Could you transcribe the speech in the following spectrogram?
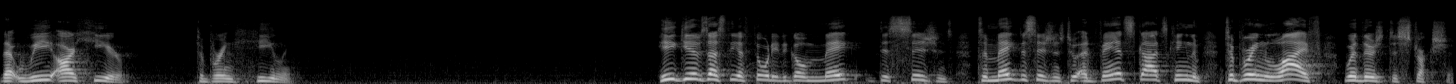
That we are here to bring healing. He gives us the authority to go make decisions, to make decisions to advance God's kingdom, to bring life where there's destruction.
